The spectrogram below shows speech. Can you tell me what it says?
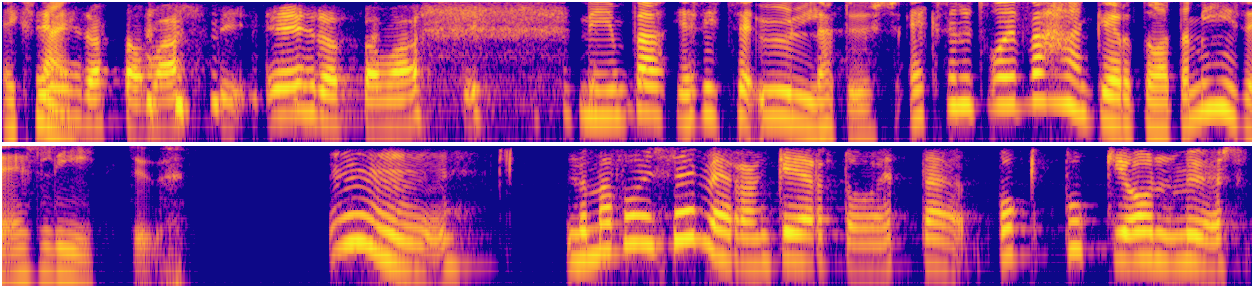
Eikö näin? Ehdottomasti, ehdottomasti. Niinpä, ja sitten se yllätys. Eikö se nyt voi vähän kertoa, että mihin se edes liittyy? Mm. No mä voin sen verran kertoa, että pukki on myös,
